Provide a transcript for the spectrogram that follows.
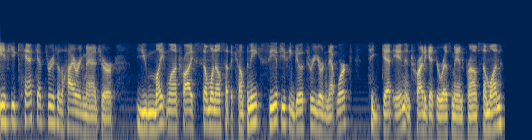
If you can't get through to the hiring manager, you might want to try someone else at the company. See if you can go through your network to get in and try to get your resume in front of someone.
